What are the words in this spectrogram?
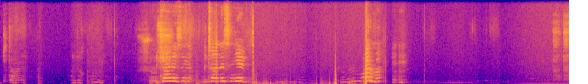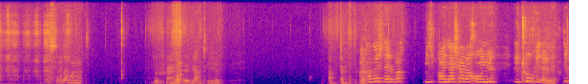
İki tane. Acıktın mı? Şunu Bir tanesini, bir tanesini ye. kömürün var mı? İkisini de bana at. Dur ben şöyle atılıyorum. Attım. Ya. Arkadaşlar bak biz paylaşarak oyunu çok ilerlettik.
